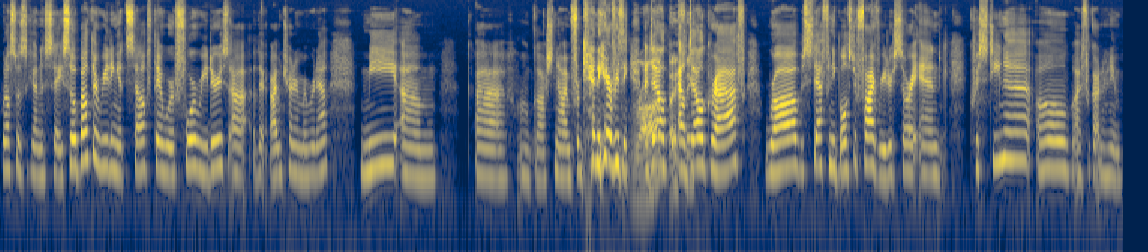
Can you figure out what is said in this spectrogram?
what else was I going to say? So about the reading itself, there were four readers. Uh, there, I'm trying to remember now. Me. Um, uh, oh gosh, now I'm forgetting everything. Rob, Adele? Adele Graf, Rob, Stephanie Bolster, five readers, sorry, and Christina. Oh, I've forgotten her name.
